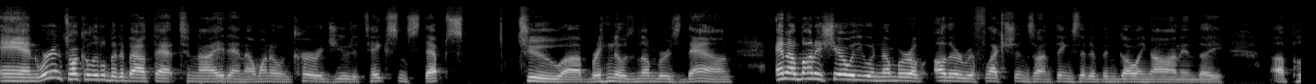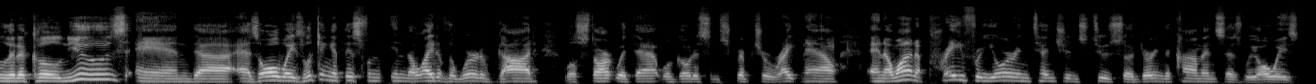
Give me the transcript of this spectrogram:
And we're going to talk a little bit about that tonight. And I want to encourage you to take some steps to uh, bring those numbers down. And I want to share with you a number of other reflections on things that have been going on in the uh, political news. And uh, as always, looking at this from in the light of the Word of God, we'll start with that. We'll go to some scripture right now, and I want to pray for your intentions too. So during the comments, as we always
